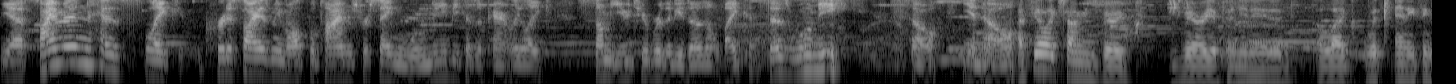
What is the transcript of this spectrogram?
Yeah, Simon has like criticized me multiple times for saying woomy because apparently like some YouTuber that he doesn't like says woomy. So, you know. I feel like Simon's very, very opinionated. Like with anything.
